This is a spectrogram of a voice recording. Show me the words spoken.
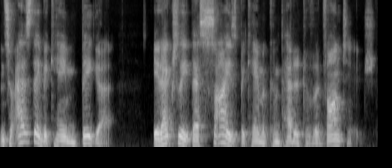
And so as they became bigger, it actually their size became a competitive advantage.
